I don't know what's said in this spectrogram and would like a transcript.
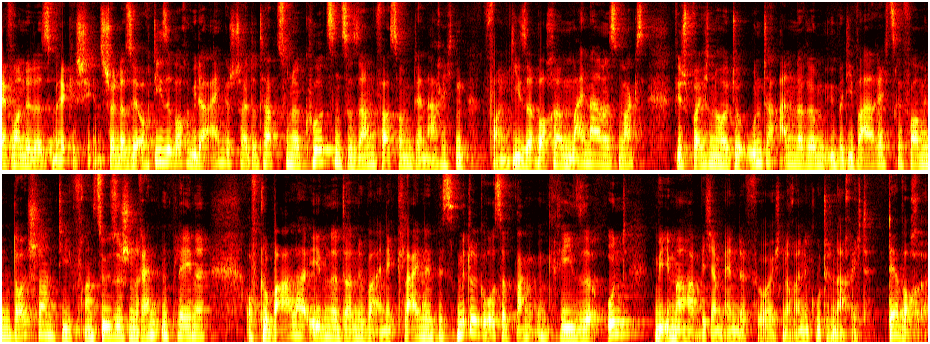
Hey Freunde des Weltgeschehens, schön, dass ihr auch diese Woche wieder eingeschaltet habt zu einer kurzen Zusammenfassung der Nachrichten von dieser Woche. Mein Name ist Max. Wir sprechen heute unter anderem über die Wahlrechtsreform in Deutschland, die französischen Rentenpläne, auf globaler Ebene dann über eine kleine bis mittelgroße Bankenkrise und wie immer habe ich am Ende für euch noch eine gute Nachricht der Woche.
